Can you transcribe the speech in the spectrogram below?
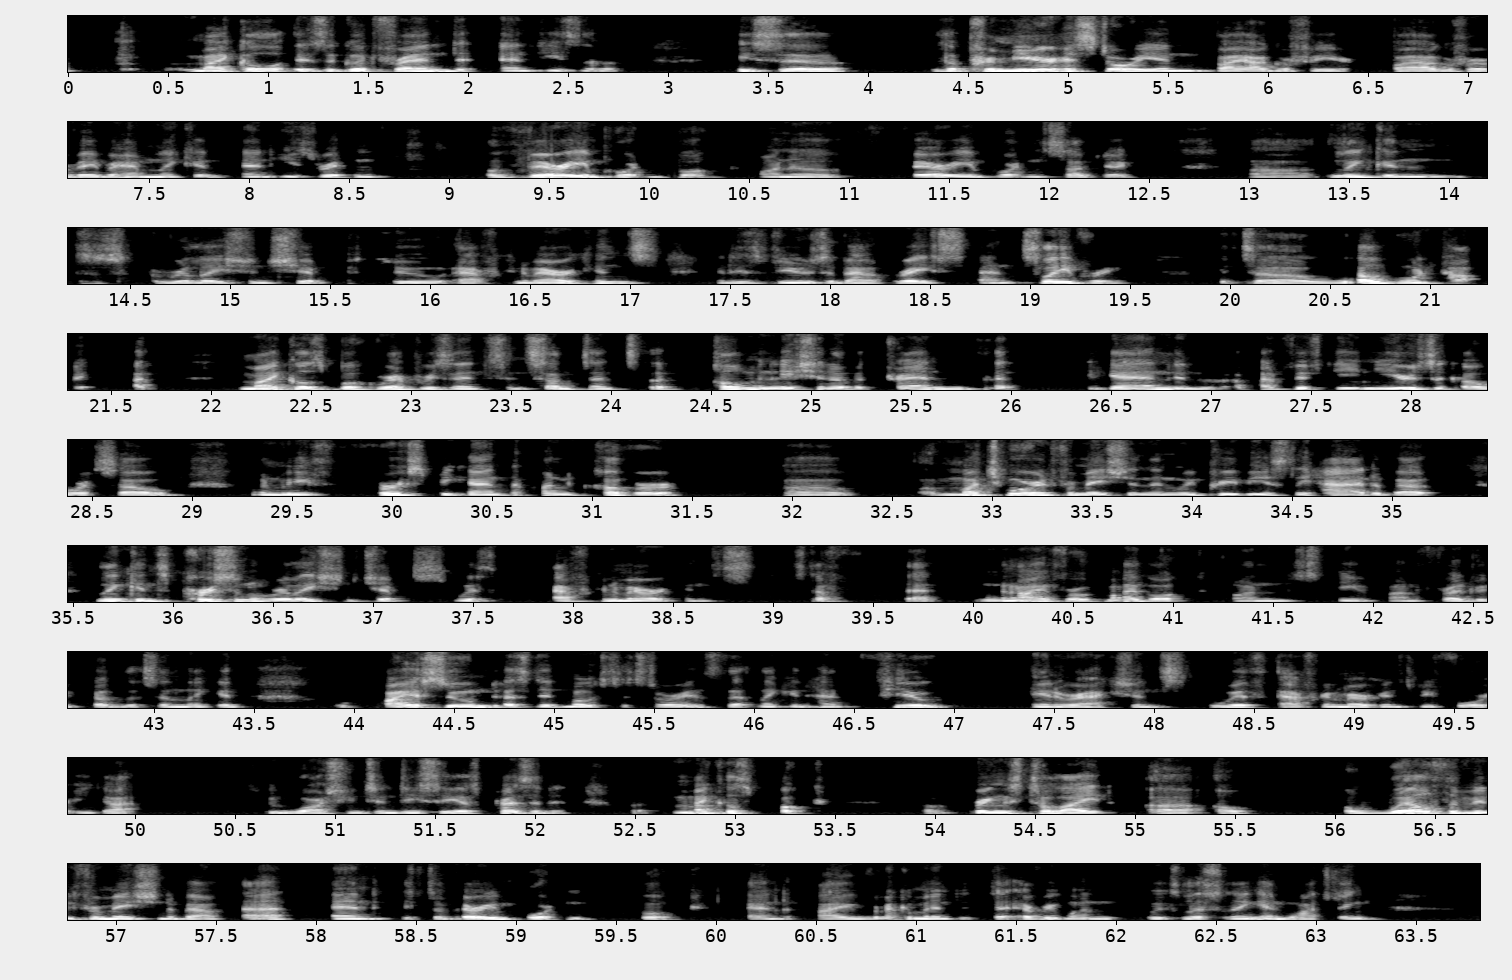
Michael is a good friend, and he's a he's a, the premier historian biographer biographer of Abraham Lincoln, and he's written a very important book on a very important subject, uh, Lincoln's relationship to African Americans and his views about race and slavery. It's a well-worn topic, Michael's book represents in some sense the culmination of a trend that began in about 15 years ago or so, when we first began to uncover uh, much more information than we previously had about Lincoln's personal relationships with African Americans, stuff that when I wrote my book on Steve on Frederick Douglass and Lincoln, I assumed, as did most historians, that Lincoln had few interactions with African Americans before he got to Washington D.C. as president. But Michael's book uh, brings to light uh, a, a wealth of information about that, and it's a very important book. And I recommend it to everyone who's listening and watching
